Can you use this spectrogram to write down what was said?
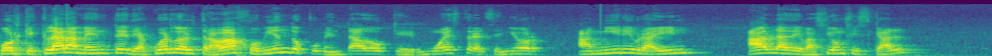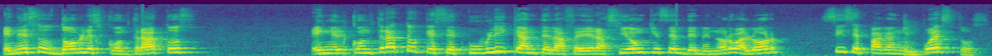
porque claramente, de acuerdo al trabajo bien documentado que muestra el señor Amir Ibrahim, habla de evasión fiscal. En esos dobles contratos, en el contrato que se publica ante la federación, que es el de menor valor, sí se pagan impuestos,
